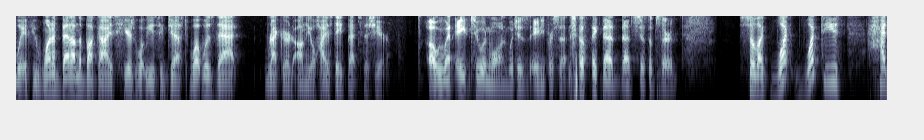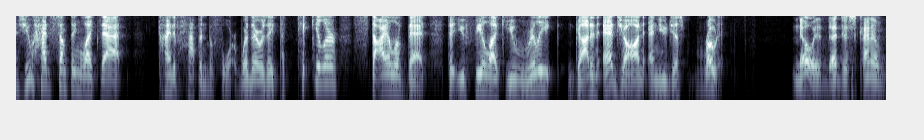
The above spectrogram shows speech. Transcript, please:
If you want to bet on the Buckeyes, here's what we suggest. What was that record on the Ohio State bets this year? Oh, we went eight, two, and one, which is eighty percent. So like that, that's just absurd. So like, what what do you had you had something like that kind of happen before, where there was a particular style of bet that you feel like you really got an edge on, and you just wrote it? No, it, that just kind of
